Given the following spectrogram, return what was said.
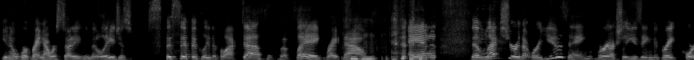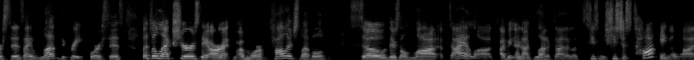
you know, we're right now we're studying the Middle Ages, specifically the Black Death, the plague right now. and the lecture that we're using, we're actually using the great courses. I love the great courses, but the lectures, they are at a more college level. So there's a lot of dialogue. I mean, not a lot of dialogue, excuse me. She's just talking a lot.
